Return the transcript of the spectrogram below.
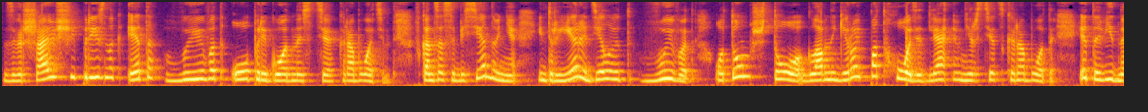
Завершающий признак – это вывод о пригодности к работе. В конце собеседования интерьеры делают вывод о том, что главный герой подходит для университетской работы. Это видно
